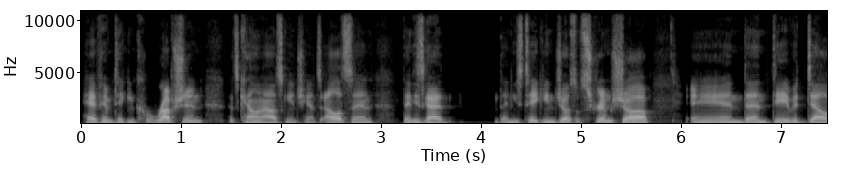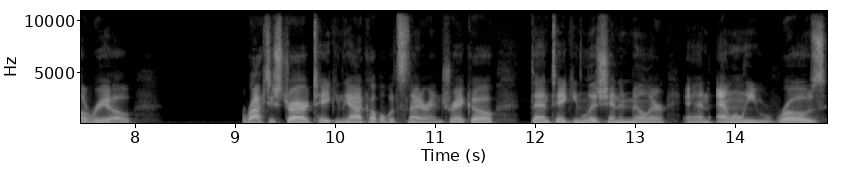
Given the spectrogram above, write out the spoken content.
have him taking corruption. That's Kalinowski and Chance Ellison. Then he's got then he's taking Joseph Scrimshaw and then David Del Rio. Roxy Striar taking the odd couple with Snyder and Draco. Then taking Liz Shannon Miller and Emily Rose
